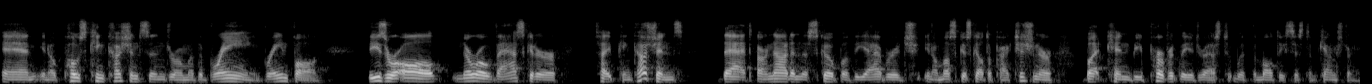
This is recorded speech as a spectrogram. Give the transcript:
and you know, post-concussion syndrome of the brain, brain fog. These are all neurovascular type concussions that are not in the scope of the average, you know, musculoskeletal practitioner, but can be perfectly addressed with the multi-system counterstrain.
